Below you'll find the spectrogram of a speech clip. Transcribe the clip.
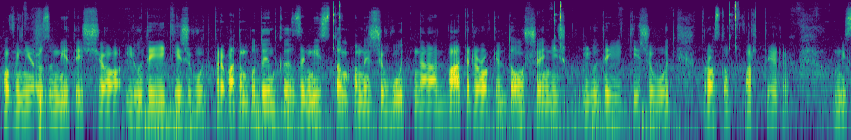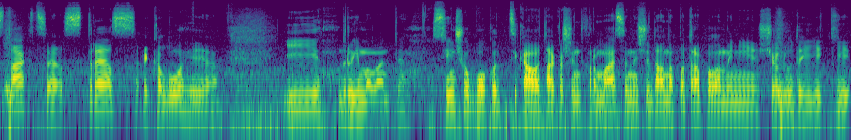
повинні розуміти, що люди, які живуть в приватному будинку, за містом, вони живуть на 2-3 роки довше, ніж люди, які живуть просто в квартирах. У містах це стрес, екологія. І другі моменти. З іншого боку, цікава також інформація. Нещодавно потрапила мені, що люди, які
